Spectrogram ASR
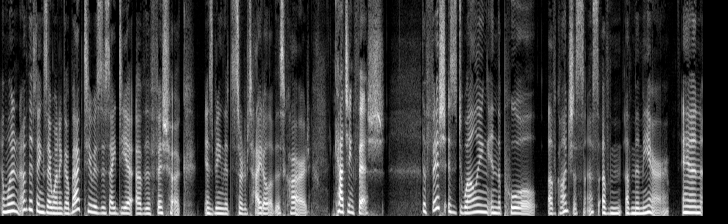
And one of the things I want to go back to is this idea of the fish hook as being the sort of title of this card catching fish. The fish is dwelling in the pool of consciousness of, of Mimir. And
